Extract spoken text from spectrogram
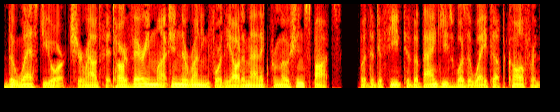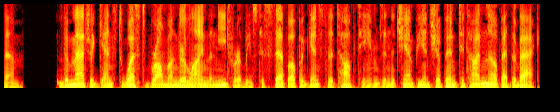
The West Yorkshire outfit are very much in the running for the automatic promotion spots, but the defeat to the Baggies was a wake-up call for them. The match against West Brom underlined the need for Leeds to step up against the top teams in the championship and to tighten up at the back.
